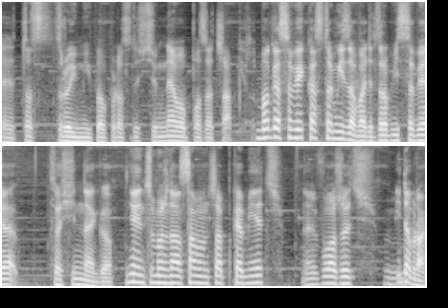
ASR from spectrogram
y, to strój mi po prostu ściągnęło poza czapkę. Mogę sobie customizować, zrobić sobie coś innego. Nie wiem, czy można samą czapkę mieć, włożyć. I dobra,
